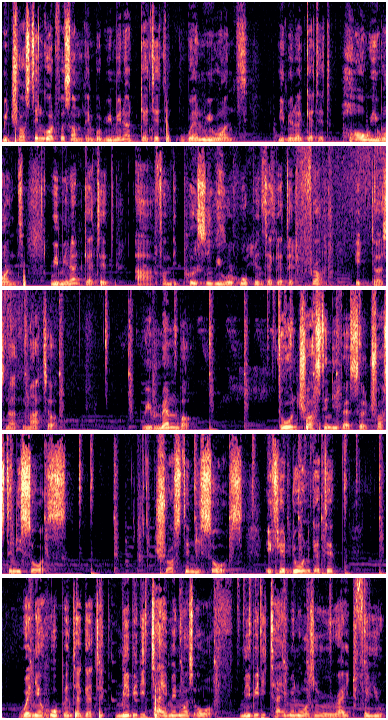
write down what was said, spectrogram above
we trust in God for something, but we may not get it when we want. We may not get it how we want. We may not get it uh, from the person we were hoping to get it from. It does not matter. Remember, don't trust in the vessel, trust in the source. Trust in the source. If you don't get it when you're hoping to get it, maybe the timing was off. Maybe the timing wasn't right for you.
